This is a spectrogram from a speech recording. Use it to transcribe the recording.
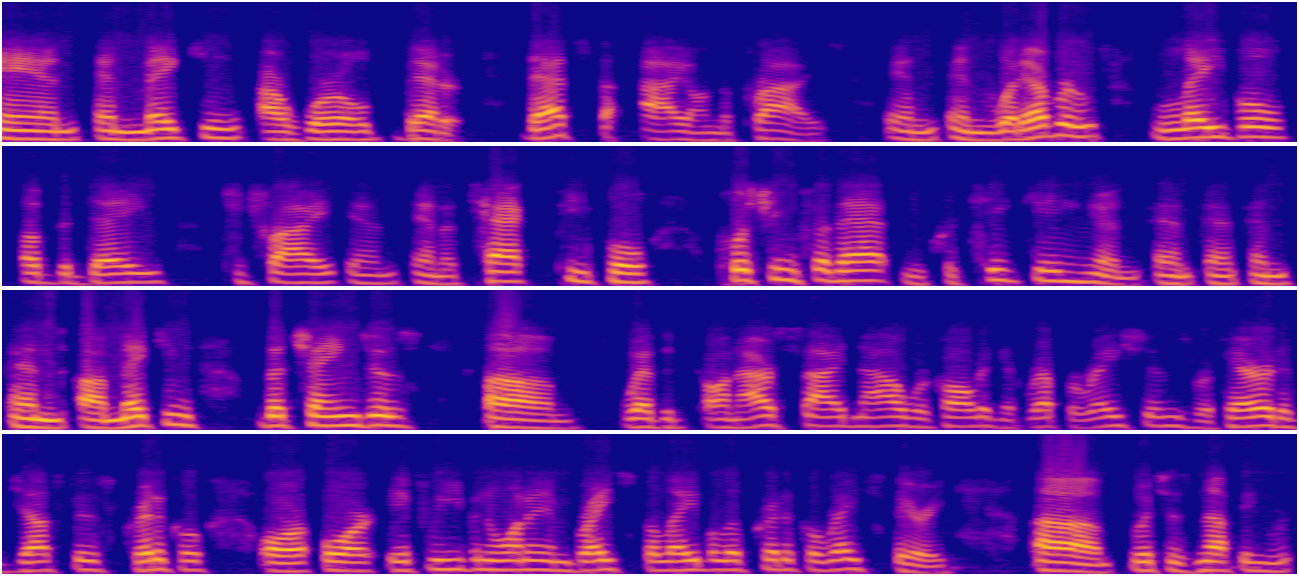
and and making our world better. That's the eye on the prize, and and whatever label of the day to try and and attack people pushing for that and critiquing and and and and, and uh, making the changes. Um, whether on our side now we're calling it reparations, reparative justice, critical, or or if we even want to embrace the label of critical race theory, uh, which is nothing,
